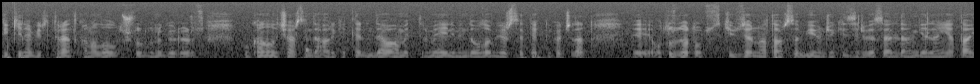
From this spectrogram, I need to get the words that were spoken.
dikine bir trend kanalı oluşturduğunu görüyoruz. Bu kanal içerisinde hareketlerini devam ettirme eğiliminde olabilirse teknik açıdan e, 34-32 üzerine atarsa bir önceki zirveselden gelen yatay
